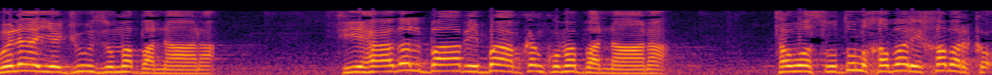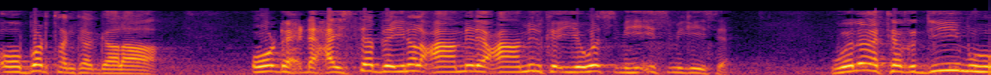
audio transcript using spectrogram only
walaa yajuusu ma bannaana. Fii haadalbaabi baabkan kuma bannaana. Tawasudulkhabari khabarka oo bartanka galaa oo dhexdhexaysta bayna alcaamili caamilka iyo wasmihi ismigiisa. Walaa taqdiimuhu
